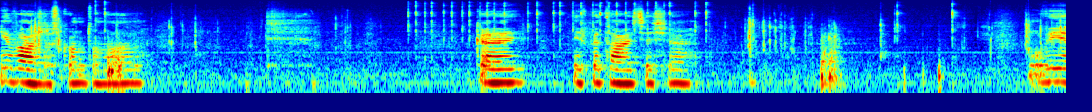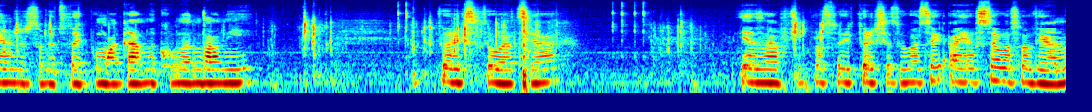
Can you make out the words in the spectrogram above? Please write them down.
Nieważne skąd to mam. Okej. Nie pytajcie się. Mówiłem, że sobie tutaj pomagamy komendami. W niektórych sytuacjach. Nie zawsze, po prostu w niektórych sytuacjach, a ja z co wiem,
